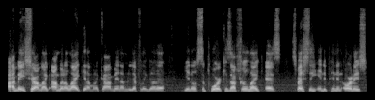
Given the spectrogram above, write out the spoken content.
I made sure I'm like I'm gonna like it. I'm gonna comment. I'm definitely gonna you know support because I feel like as especially independent artists,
